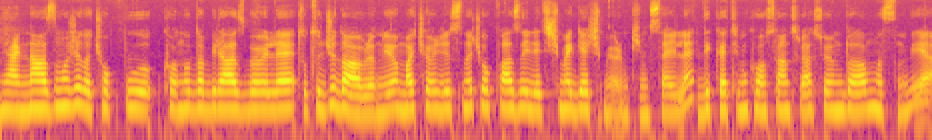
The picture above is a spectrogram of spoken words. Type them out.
yani Nazım Hoca da çok bu konuda biraz böyle tutucu davranıyor. Maç öncesinde çok fazla iletişime geçmiyorum kimseyle. Dikkatimi, konsantrasyonumu dağılmasın diye.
